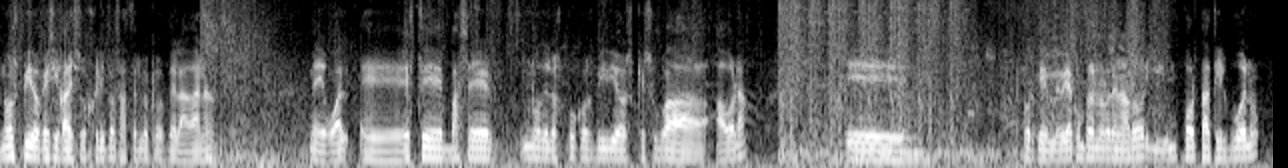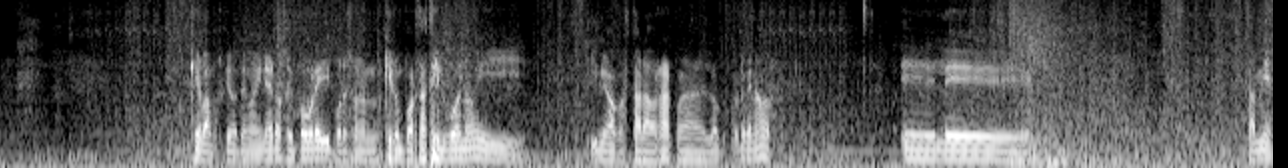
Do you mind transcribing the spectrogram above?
no os pido que sigáis suscritos, hacer lo que os dé la gana. Me da igual. eh, este va a ser uno de los pocos vídeos que suba ahora. eh, porque me voy a comprar un ordenador y un portátil bueno. Que vamos, que no tengo dinero, soy pobre y por eso quiero un portátil bueno y, y me va a costar ahorrar para el or- ordenador. Eh, le... También.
